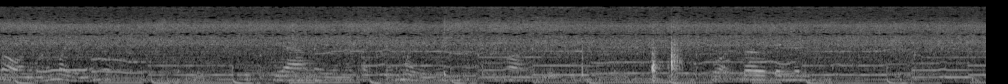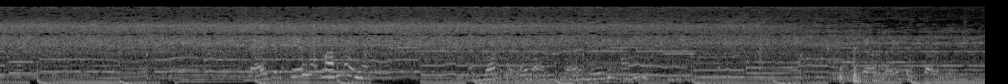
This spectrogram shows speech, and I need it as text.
bò này nó mềm lắm da mềm thịt cũng mềm. Luôn ngon. Gọt tơ tây ninh. Để chút xíu nước mắm thôi mà lót bớt lửa lại để nướng ấm cho từ từ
